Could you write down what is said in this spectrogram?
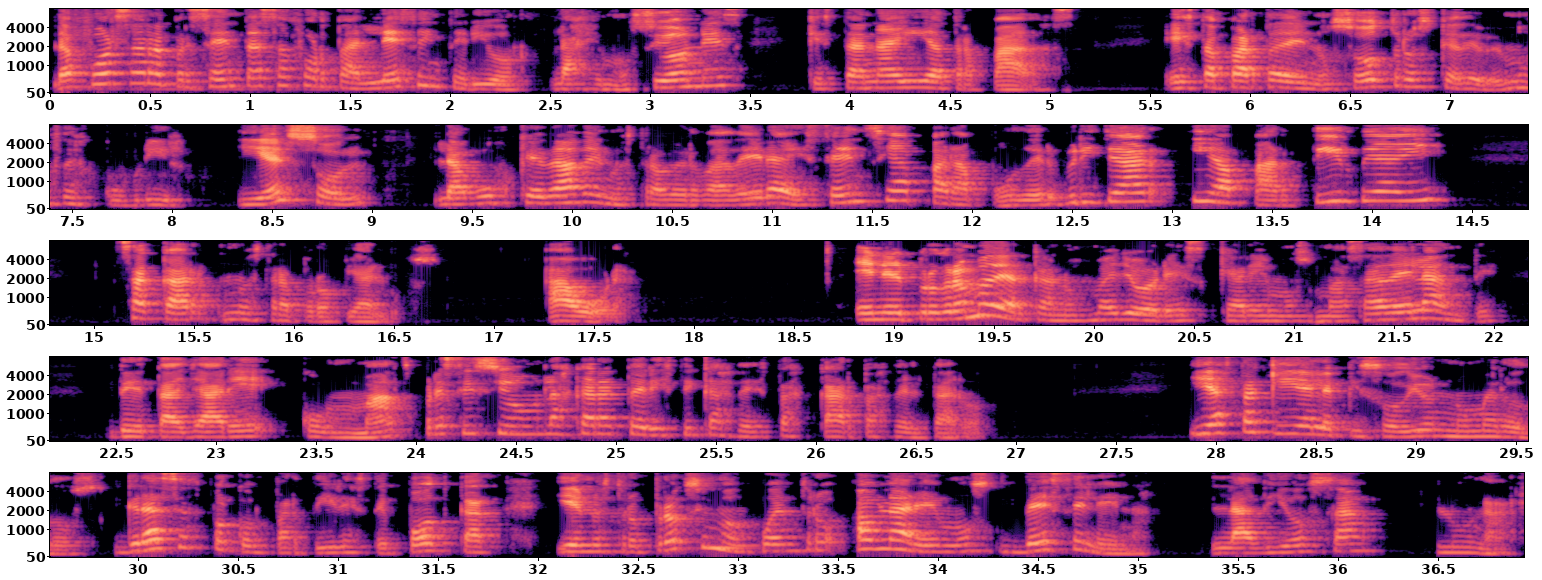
La fuerza representa esa fortaleza interior, las emociones que están ahí atrapadas esta parte de nosotros que debemos descubrir. Y el sol, la búsqueda de nuestra verdadera esencia para poder brillar y a partir de ahí sacar nuestra propia luz. Ahora, en el programa de arcanos mayores que haremos más adelante, detallaré con más precisión las características de estas cartas del tarot. Y hasta aquí el episodio número 2. Gracias por compartir este podcast y en nuestro próximo encuentro hablaremos de Selena la diosa lunar.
